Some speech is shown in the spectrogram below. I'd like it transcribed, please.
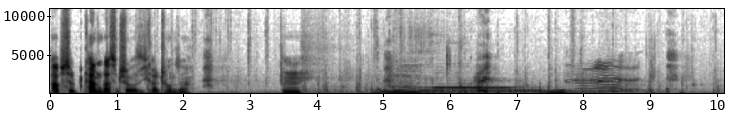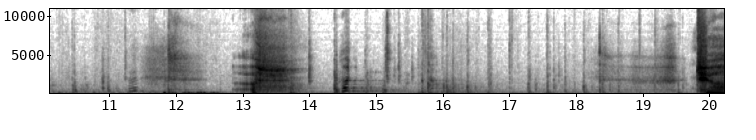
absolut keinen blassen Show, was ich gerade tun soll. Hm. Tja.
